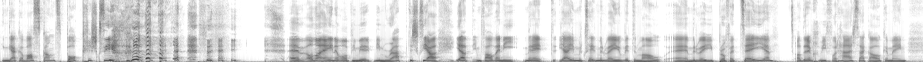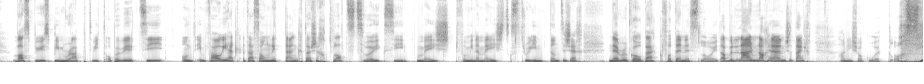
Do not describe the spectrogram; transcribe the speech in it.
Hingegen, was ganz Bock war. Nein. Ähm, auch noch einer, der bei mir beim Rap war. Ja, ja, im Fall, wenn ich. Ja immer gesagt, wir wollen wieder mal äh, wir wollen prophezeien. Oder einfach wie vorhersagen allgemein, was bei uns beim Rap weit oben wird sein. Und im Fall, ich hätte diesen Song nicht gedacht, da war Platz 2 gewesen, von, meist, von meinen meisten gestreamt. Und das ist echt Never Go Back von Dennis Lloyd. Aber dann im Nachhinein schon gedacht, habe ich schon gut gelassen.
